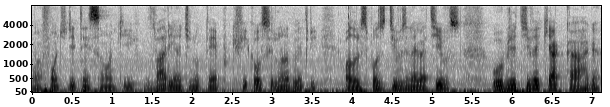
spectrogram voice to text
uma fonte de tensão aqui variante no tempo, que fica oscilando entre valores positivos e negativos, o objetivo é que a carga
